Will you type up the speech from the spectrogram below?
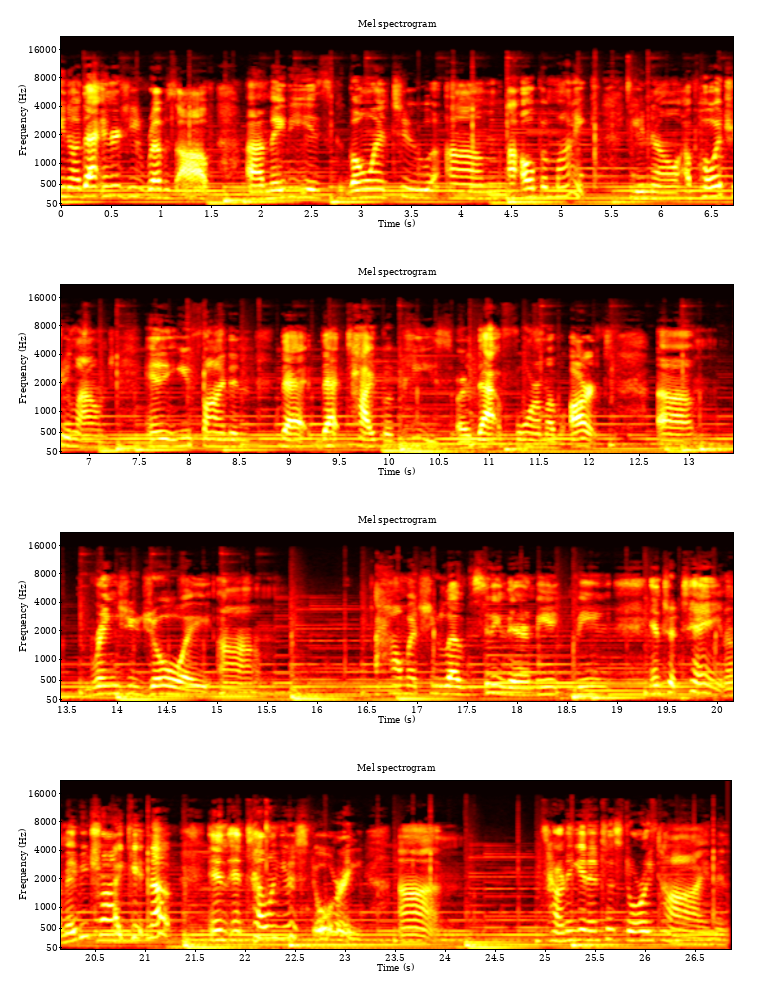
You know that energy rubs off. Uh, maybe it's going to um, an open mic you know a poetry lounge and you finding that that type of piece or that form of art um, brings you joy, um, how much you love sitting there and being, being entertained, or maybe try getting up and, and telling your story, um, turning it into story time, and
